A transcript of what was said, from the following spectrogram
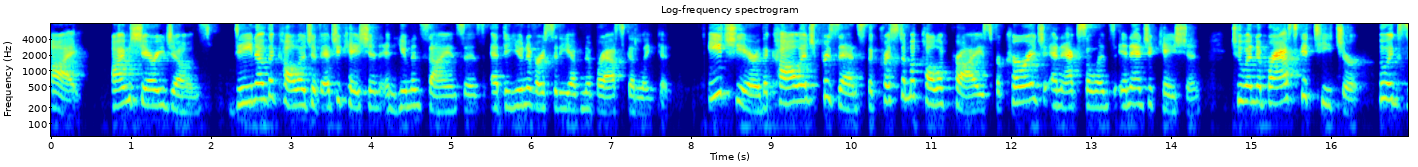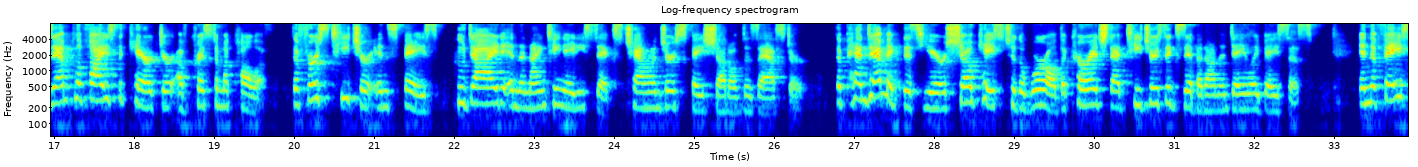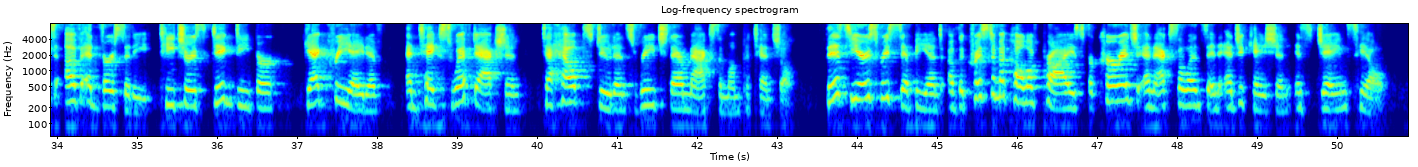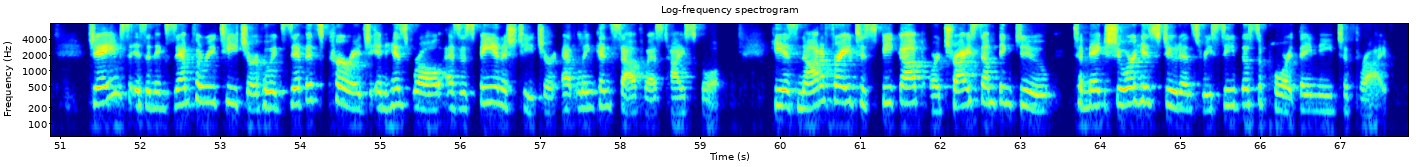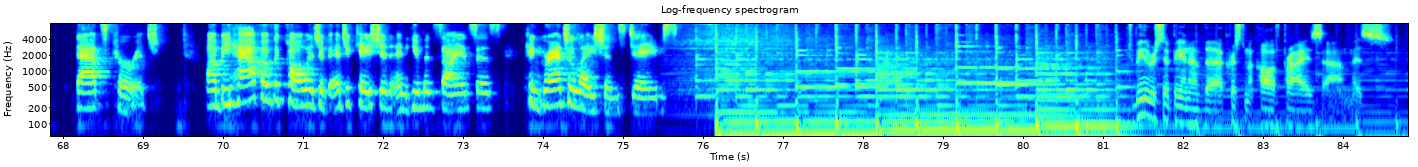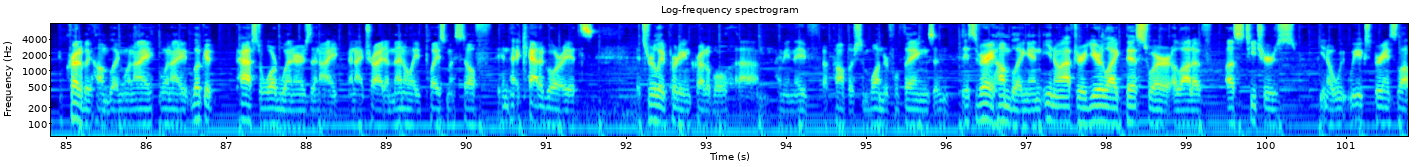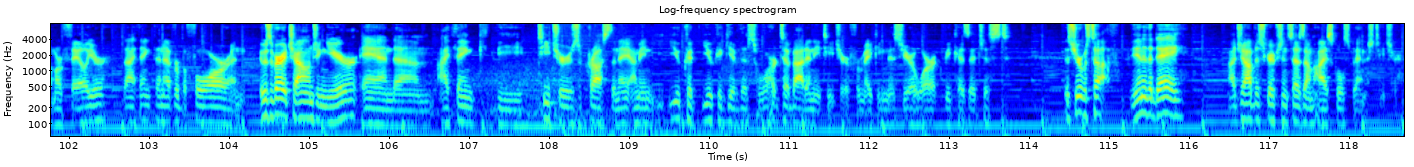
Hi, I'm Sherri Jones, Dean of the College of Education and Human Sciences at the University of Nebraska Lincoln. Each year, the college presents the Christa McAuliffe Prize for Courage and Excellence in Education to a Nebraska teacher who exemplifies the character of Christa McAuliffe, the first teacher in space who died in the 1986 Challenger space shuttle disaster. The pandemic this year showcased to the world the courage that teachers exhibit on a daily basis. In the face of adversity, teachers dig deeper, get creative, and take swift action to help students reach their maximum potential. This year's recipient of the Christa McAuliffe Prize for Courage and Excellence in Education is James Hill. James is an exemplary teacher who exhibits courage in his role as a Spanish teacher at Lincoln Southwest High School. He is not afraid to speak up or try something new to make sure his students receive the support they need to thrive. That's courage. On behalf of the College of Education and Human Sciences, congratulations, James. To be the recipient of the Christa McAuliffe Prize um, is incredibly humbling. When I when I look at past award winners and I and I try to mentally place myself in that category, it's it's really pretty incredible. Um, I mean, they've accomplished some wonderful things, and it's very humbling. And you know, after a year like this, where a lot of us teachers you know, we, we, experienced a lot more failure, I think, than ever before. And it was a very challenging year. And um, I think the teachers across the nation, I mean, you could, you could give this award to about any teacher for making this year work because it just, this year was tough. At the end of the day, my job description says I'm a high school Spanish teacher.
